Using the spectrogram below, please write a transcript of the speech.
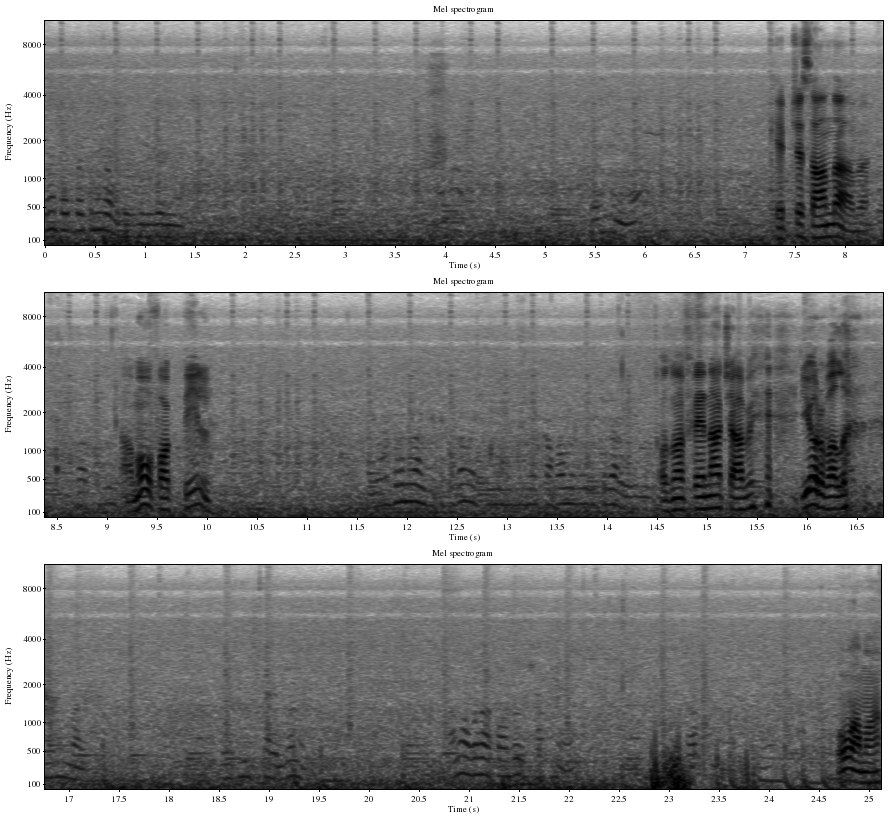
Buna tek başına bakıyoruz gibi görünüyor. Sevdim ya. Kepçe sağında abi. Ama ufak değil. Yıldırımdan geçecek ama şimdi bizim kafamızı yıkılar bizim. O zaman freni aç abi. Yor balı. Yıldırım var. Keyfini çıkarayım değil mi? Ama o kadar fazla iş yapmıyor. Yapmıyor. O ama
